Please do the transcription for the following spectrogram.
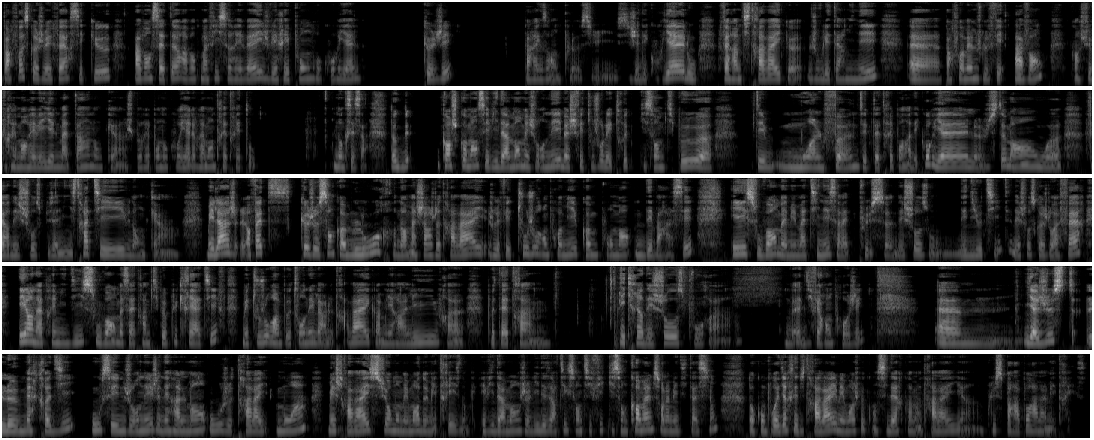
parfois ce que je vais faire c'est que avant 7 heures avant que ma fille se réveille je vais répondre aux courriels que j'ai. Par exemple si, j'ai des courriels ou faire un petit travail que je voulais terminer euh, parfois même je le fais avant quand je suis vraiment réveillée le matin donc euh, je peux répondre aux courriels vraiment très très tôt. Donc c'est ça. Donc quand je commence évidemment mes journées, ben, je fais toujours les trucs qui sont un petit peu euh, c'est moins le fun, c'est peut-être répondre à des courriels, justement, ou euh, faire des choses plus administratives. Donc, euh, mais là, en fait, ce que je sens comme lourd dans ma charge de travail, je le fais toujours en premier comme pour m'en débarrasser. Et souvent, ben, mes matinées, ça va être plus euh, des choses ou des duties, des choses que je dois faire. Et en après-midi, souvent, ben, ça va être un petit peu plus créatif, mais toujours un peu tourné vers le travail, comme lire un livre, peut-être écrire des choses pour bah, différents projets. Il y a juste le mercredi où c'est une journée généralement où je travaille moins, mais je travaille sur mon mémoire de maîtrise. Donc évidemment, je lis des articles scientifiques qui sont quand même sur la méditation. Donc on pourrait dire que c'est du travail, mais moi je le considère comme un travail euh, plus par rapport à ma maîtrise.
